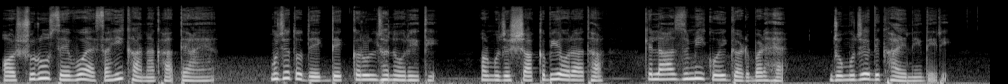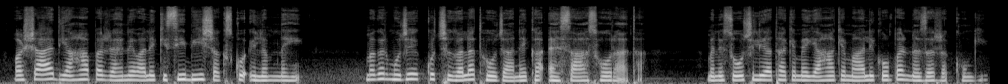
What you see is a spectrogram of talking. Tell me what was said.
और शुरू से वो ऐसा ही खाना खाते आए हैं। मुझे तो देख देख कर उलझन हो रही थी, और मुझे शक भी हो रहा था कि लाजमी कोई गड़बड़ है जो मुझे दिखाई नहीं दे रही, और शायद यहाँ पर रहने वाले किसी भी शख्स को इलम नहीं, मगर मुझे कुछ गलत हो जाने का एहसास हो रहा था। मैंने सोच लिया था कि मैं यहाँ के मालिकों पर नज़र रखूँगी।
